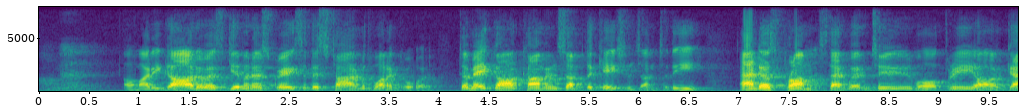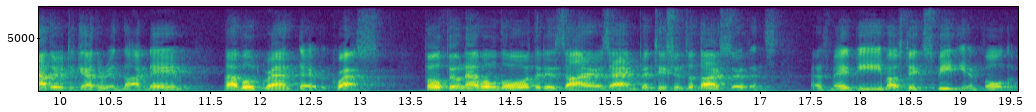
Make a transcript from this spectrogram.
Amen. Almighty God, who has given us grace at this time with one accord, to make our common supplications unto thee, and has promised that when two or three are gathered together in thy name, thou wilt grant their requests. Fulfill now, O Lord, the desires and petitions of thy servants, as may be most expedient for them,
